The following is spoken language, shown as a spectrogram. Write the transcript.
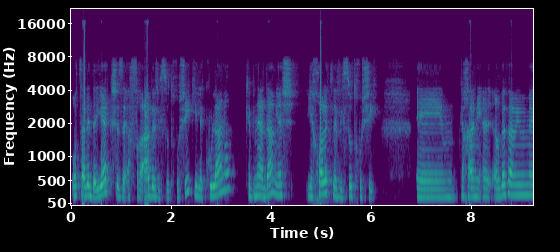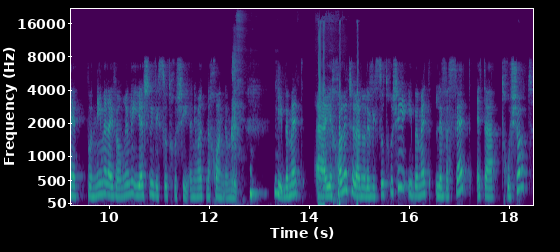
רוצה לדייק שזה הפרעה בוויסות חושי, כי לכולנו כבני אדם יש יכולת לוויסות חושי. אה, ככה אני, הרבה פעמים אה, פונים אליי ואומרים לי, יש לי ויסות חושי. אני אומרת, נכון, גם לי. כי באמת, היכולת שלנו לוויסות חושי היא באמת לווסת את התחושות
